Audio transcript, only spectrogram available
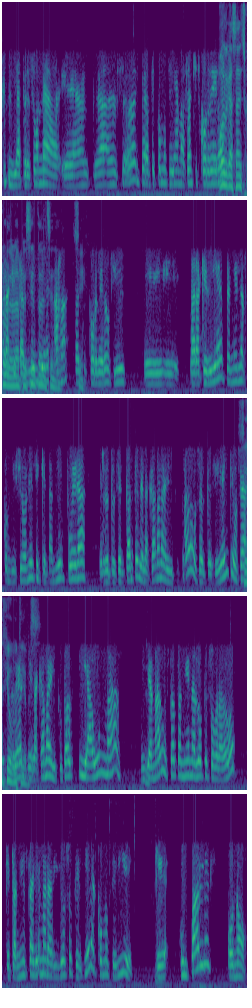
la persona eh, ah, espérate cómo se llama Sánchez Cordero Olga Sánchez Cordero, la presidenta del viera- Senado. ajá, Sí. Sánchez Cordero, sí, eh, para que diera también las condiciones y que también fuera el representante de la Cámara de Diputados, el presidente, o sea, de la Cámara de Diputados, y aún más, mi llamado está también a López Obrador, que también estaría maravilloso que viera cómo se vive, que culpables o no,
